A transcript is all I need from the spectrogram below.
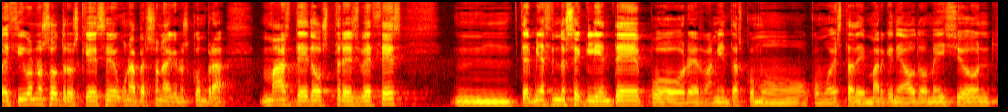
decimos nosotros, que es una persona que nos compra más de dos, tres veces, Mm, termina haciéndose cliente por herramientas como, esta de marketing automation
